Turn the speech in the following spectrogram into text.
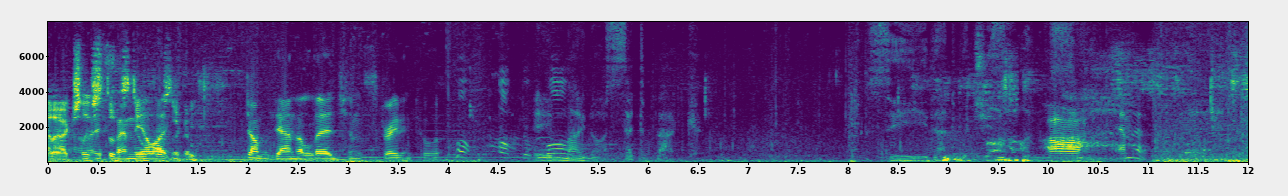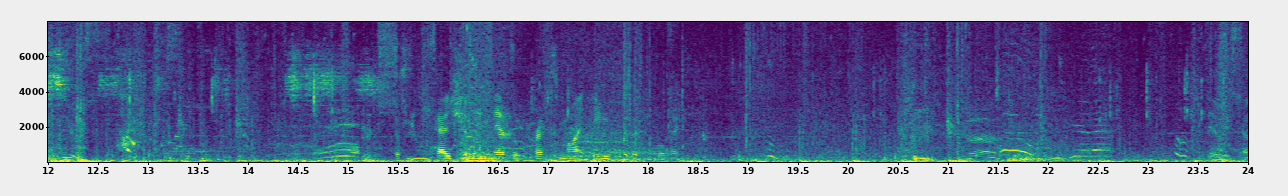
And I actually Nice, stood still you're for a second. Jump down the ledge and straight into it. A minor setback. See that which is unseen. Ah, damn it! Just casually never press my E for the delay. There is At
